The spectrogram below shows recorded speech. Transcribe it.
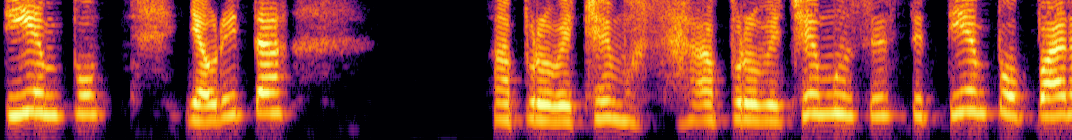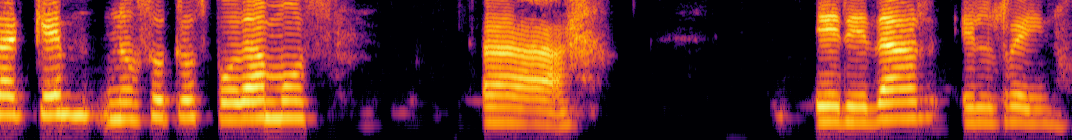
tiempo y ahorita aprovechemos, aprovechemos este tiempo para que nosotros podamos ah, heredar el reino.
